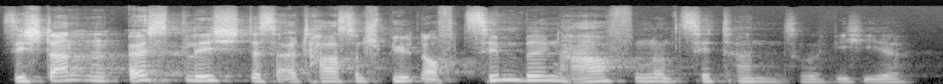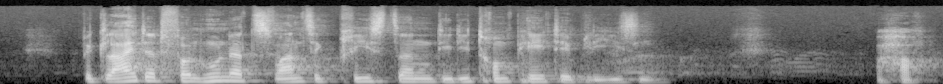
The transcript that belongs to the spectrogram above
Sie standen östlich des Altars und spielten auf Zimbeln, Harfen und Zittern, so wie hier, begleitet von 120 Priestern, die die Trompete bliesen. Wow.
